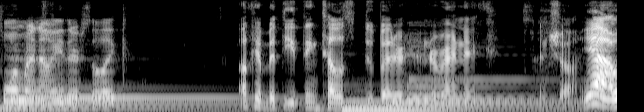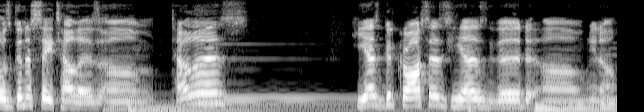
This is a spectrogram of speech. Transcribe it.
form right now either. So like, okay, but do you think Telles do better under Rangnick and Shaw? yeah, I was gonna say Telles. Um, Telles, he has good crosses. He has good, um, you know,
